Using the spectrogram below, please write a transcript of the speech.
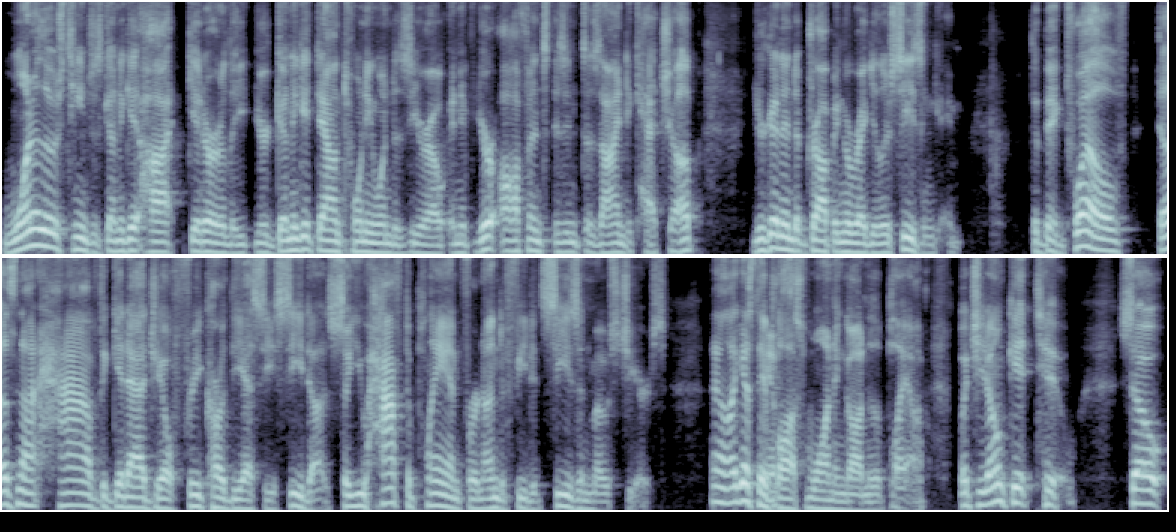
one of those teams is going to get hot, get early. You're going to get down 21 to zero. And if your offense isn't designed to catch up, you're going to end up dropping a regular season game. The Big 12 does not have the get out jail free card the SEC does. So you have to plan for an undefeated season most years. Now, I guess they've lost one and gone to the playoff, but you don't get two. So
